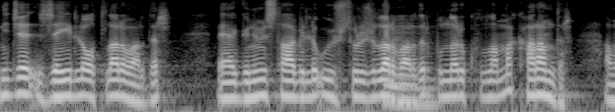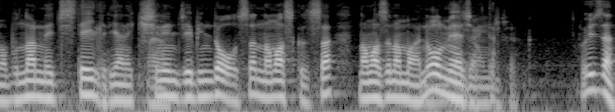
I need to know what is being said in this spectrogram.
Nice zehirli otlar vardır veya günümüz tabirle uyuşturucular Hmm. vardır. Bunları kullanmak haramdır. Ama bunlar necis değildir. Yani kişinin cebinde olsa namaz kılsa namazına mani olmayacaktır. Olmayacak. O yüzden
